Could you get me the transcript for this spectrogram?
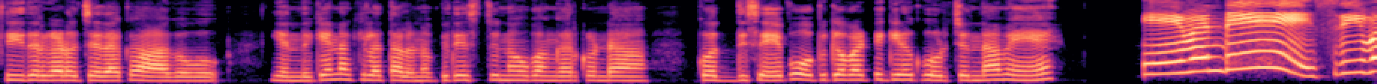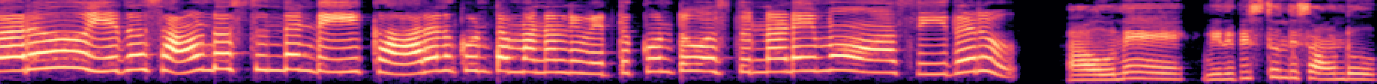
శ్రీధర్ గడు వచ్చేదాకా ఆగవు. ఎందుకే నాకు ఇలా తలనొప్పి తెస్తున్నావు బంగారు కొండ? కొద్దిసేపు ఓపిక పట్టి గిడ కూర్చుందామే. ఏమండి శ్రీవారు ఏదో సౌండ్ వస్తుందండి. కార్ అనుకుంటాం మనల్ని వెతుక్కుంటూ వస్తున్నాడేమో ఆ శ్రీధరు. అవునే వినిపిస్తుంది సౌండ్.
